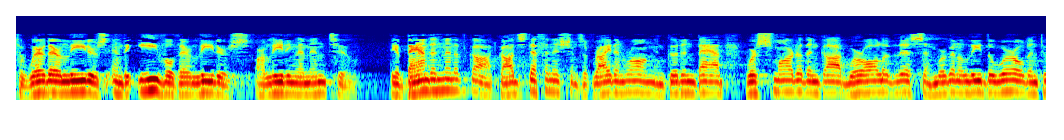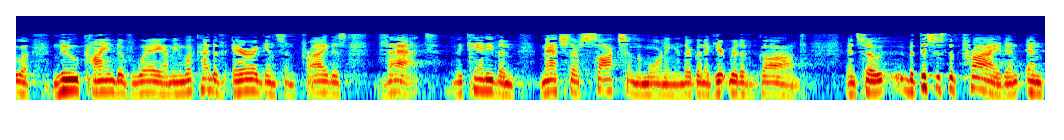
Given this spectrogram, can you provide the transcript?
to where their leaders and the evil their leaders are leading them into. The abandonment of God, God's definitions of right and wrong and good and bad. We're smarter than God. We're all of this and we're going to lead the world into a new kind of way. I mean, what kind of arrogance and pride is that? They can't even match their socks in the morning and they're going to get rid of God. And so, but this is the pride and, and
